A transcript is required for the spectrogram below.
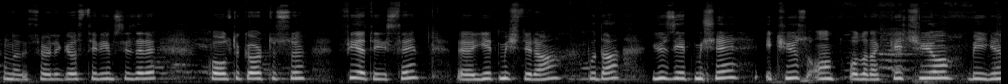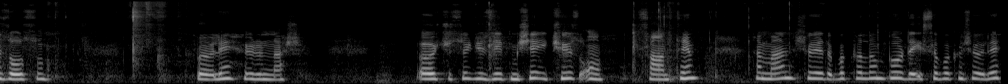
Şunları şöyle göstereyim sizlere. Koltuk örtüsü fiyatı ise e, 70 lira. Bu da 170'e 210 olarak geçiyor. Bilginiz olsun. Böyle ürünler. Ölçüsü 170'e 210 santim. Hemen şuraya da bakalım. Burada ise bakın şöyle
